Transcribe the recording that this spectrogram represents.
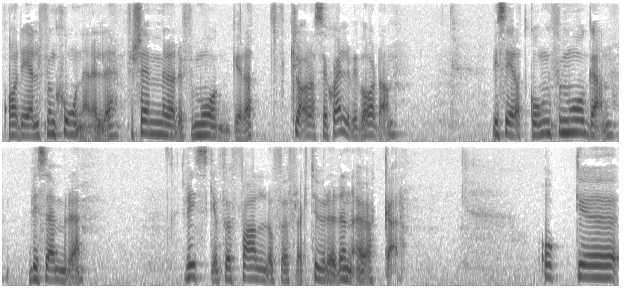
ADL-funktioner eller försämrade förmågor att klara sig själv i vardagen. Vi ser att gångförmågan blir sämre. Risken för fall och för frakturer den ökar. Och eh,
